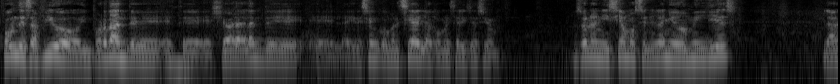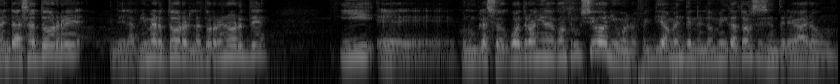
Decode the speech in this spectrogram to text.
fue un desafío importante este, llevar adelante eh, la dirección comercial y la comercialización. Nosotros iniciamos en el año 2010 la venta de esa torre, de la primera torre, la Torre Norte, y eh, con un plazo de cuatro años de construcción, y bueno, efectivamente en el 2014 se entregaron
